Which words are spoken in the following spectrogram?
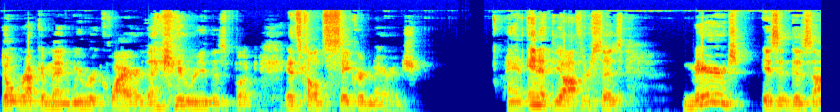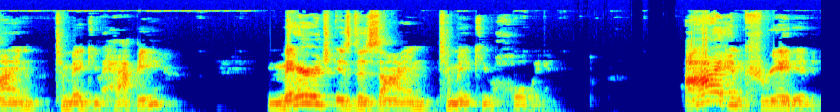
don't recommend, we require that you read this book. It's called Sacred Marriage. And in it, the author says marriage isn't designed to make you happy, marriage is designed to make you holy. I am created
